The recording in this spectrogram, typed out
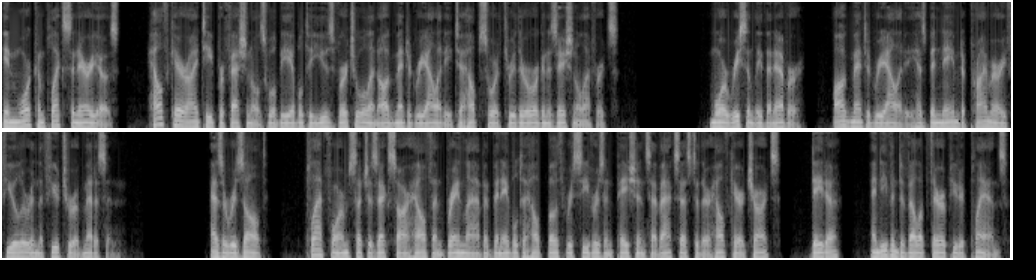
In more complex scenarios, Healthcare IT professionals will be able to use virtual and augmented reality to help sort through their organizational efforts. More recently than ever, augmented reality has been named a primary fueler in the future of medicine. As a result, platforms such as XR Health and BrainLab have been able to help both receivers and patients have access to their healthcare charts, data, and even develop therapeutic plans.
